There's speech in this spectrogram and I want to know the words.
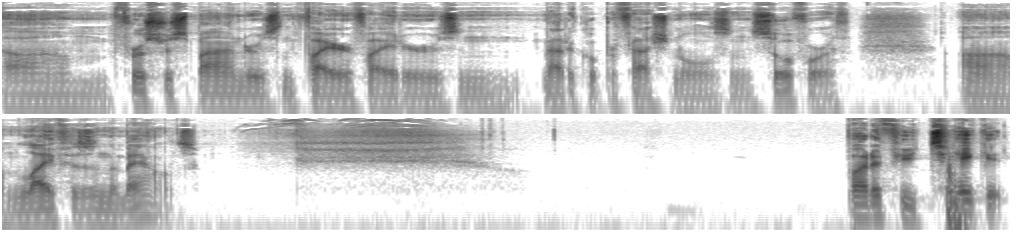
um, first responders and firefighters and medical professionals and so forth. Um, life is in the balance. But if you take it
